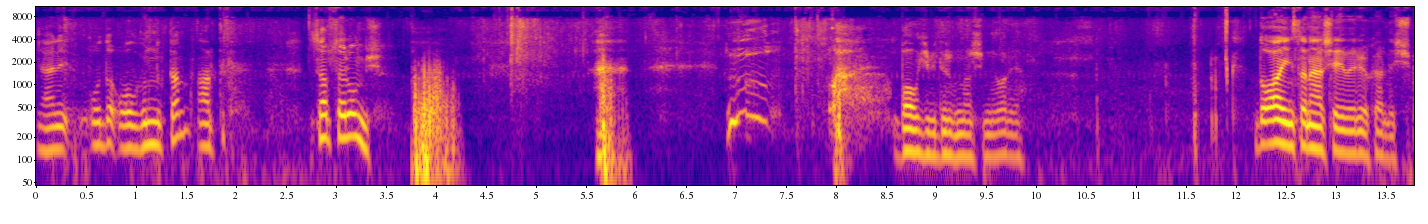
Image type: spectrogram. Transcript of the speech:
Yani o da olgunluktan artık sapsarı olmuş. Bal gibidir bunlar şimdi var ya. Doğa insana her şeyi veriyor kardeşim.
